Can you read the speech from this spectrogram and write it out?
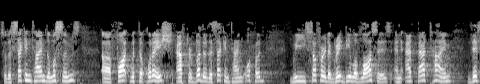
So the second time the Muslims uh, fought with the Quraysh after Badr, the second time, Uhud, we suffered a great deal of losses, and at that time, this,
